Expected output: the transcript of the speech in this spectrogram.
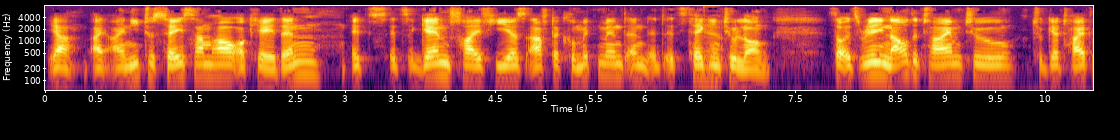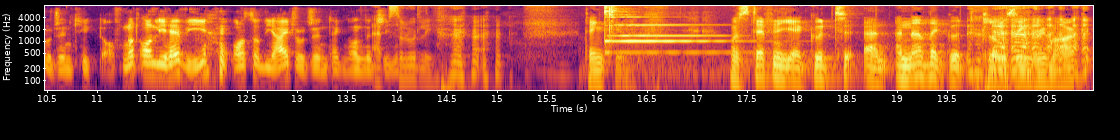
yeah, I, I need to say somehow, okay, then it's, it's again five years after commitment and it, it's taking yeah. too long. So it's really now the time to, to get hydrogen kicked off. Not only HeavHy, also the hydrogen technology. Absolutely. Thank you was definitely a good an, another good closing remark.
